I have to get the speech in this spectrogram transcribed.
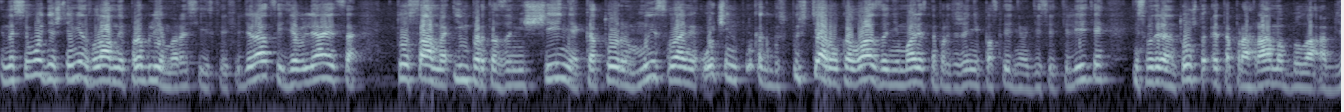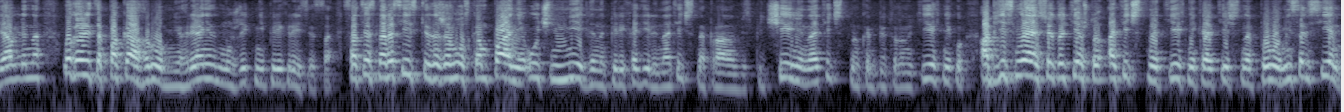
И на сегодняшний момент главной проблемой Российской Федерации является то самое импортозамещение, которым мы с вами очень, ну как бы спустя рукава занимались на протяжении последнего десятилетия, несмотря на то, что эта программа была объявлена. Но, как говорится, пока гром не грянет, мужик не перекрестится. Соответственно, российские даже госкомпании очень медленно переходили на отечественное программное обеспечение, на отечественную компьютерную технику, объясняя все это тем, что отечественная техника, отечественное ПО не совсем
